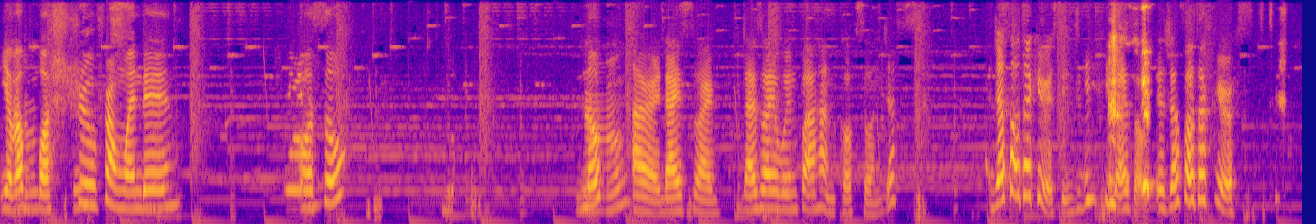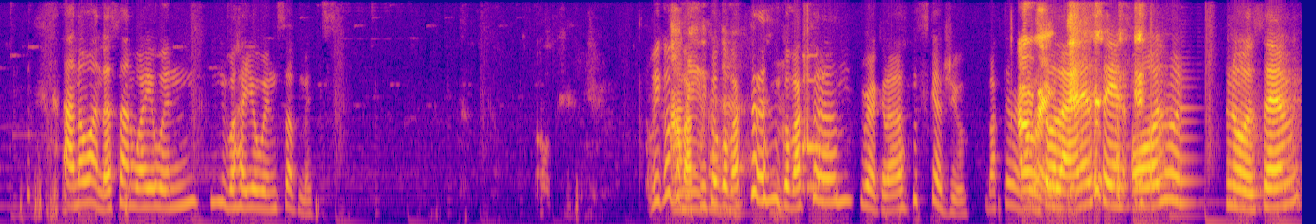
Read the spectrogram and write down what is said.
You I ever don't bust through from when they also? Nope. No. All right, that's why. That's why you went for handcuffs on. Just, just out of curiosity. that's all. It's just out of curiosity. I don't understand why you win. Why you win submits. Okay. We could go I back. mean- we could go back uh, to go back to regular schedule. Back to regular. All right. So Lion is saying all who knows him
